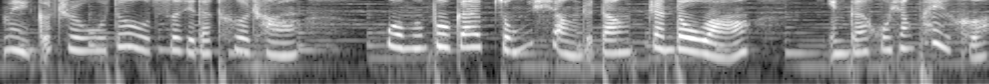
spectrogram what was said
每个植物都有自己的特长，我们不该总想着当战斗王。应该互相配合，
